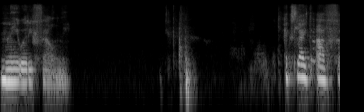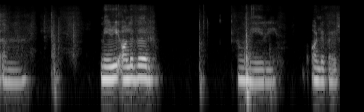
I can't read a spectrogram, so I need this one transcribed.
Nie oor die vel nie. Ek sluit af um Mary Oliver Oh Mary Oliver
